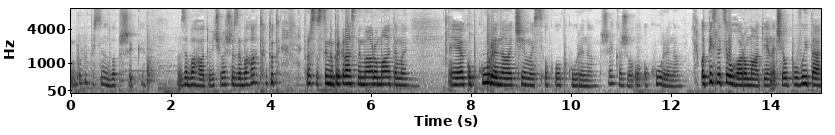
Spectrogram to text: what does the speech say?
роблю постійно два пшики. Забагато. Відчуваю, що забагато. Тут просто з цими прекрасними ароматами, як обкурена чимось. Обкурена. Що я кажу? О- окурена. От після цього аромату я наче оповита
